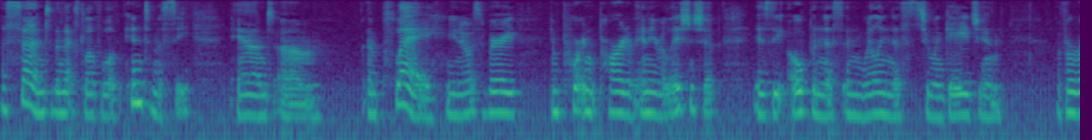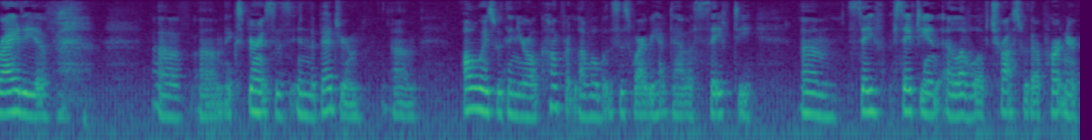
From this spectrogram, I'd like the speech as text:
ascend to the next level of intimacy and um, and play. You know, it's a very important part of any relationship is the openness and willingness to engage in a variety of of um, experiences in the bedroom. Always within your own comfort level, but this is why we have to have a safety, um, safe safety and a level of trust with our partner,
